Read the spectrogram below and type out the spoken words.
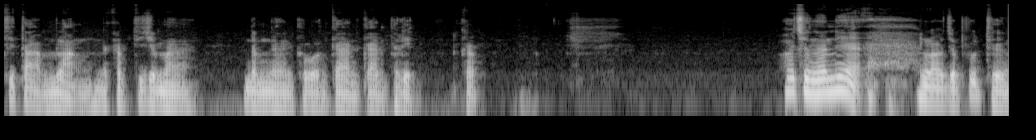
ที่ตามหลังนะครับที่จะมาดำเนินกระบวนการการผลิตครับ เพราะฉะนั้นเนี่ยเราจะพูดถึง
